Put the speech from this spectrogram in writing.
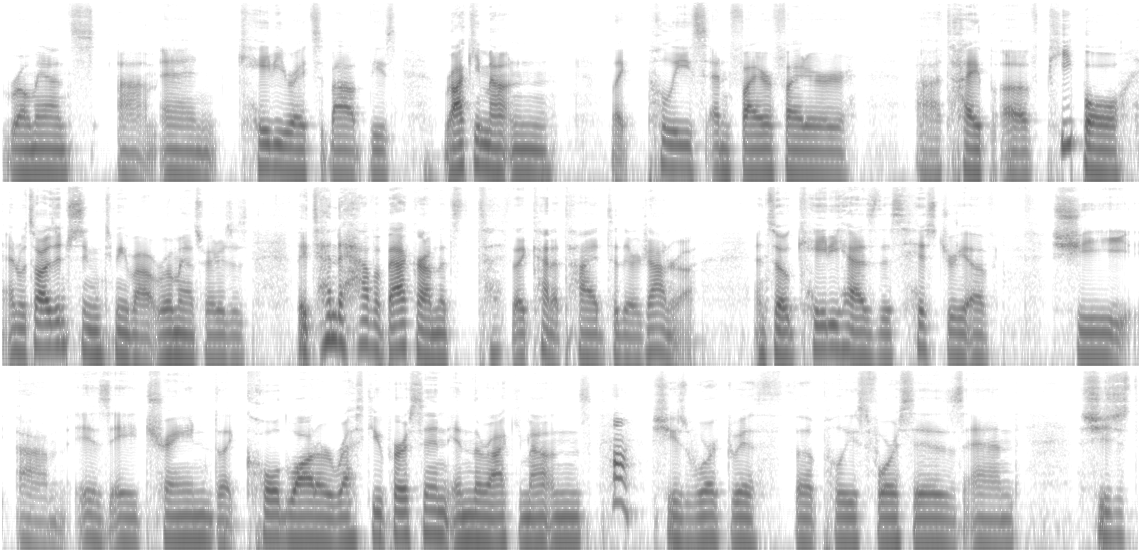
romance. Um, and Katie writes about these Rocky Mountain, like police and firefighter uh, type of people. And what's always interesting to me about romance writers is they tend to have a background that's t- like kind of tied to their genre. And so Katie has this history of she um, is a trained like cold water rescue person in the Rocky Mountains. Huh. She's worked with the police forces and she's just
